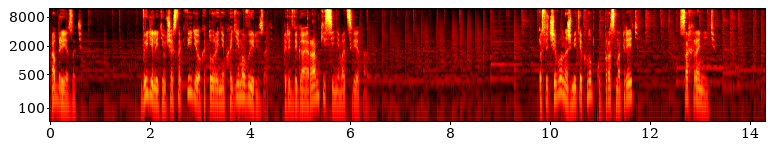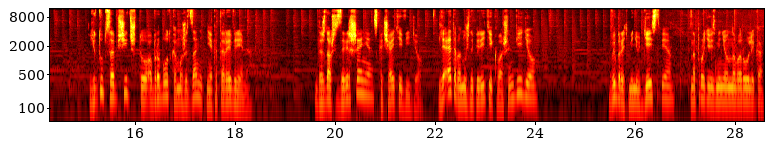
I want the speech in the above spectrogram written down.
«Обрезать». Выделите участок видео, который необходимо вырезать, передвигая рамки синего цвета. После чего нажмите кнопку «Просмотреть», «Сохранить». YouTube сообщит, что обработка может занять некоторое время. Дождавшись завершения, скачайте видео. Для этого нужно перейти к вашим видео, выбрать меню действия напротив измененного ролика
